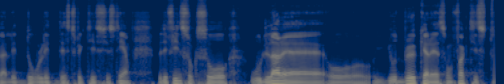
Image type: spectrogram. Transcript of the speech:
väldigt dåligt destruktivt system. Men det finns också odlare och jordbrukare som faktiskt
